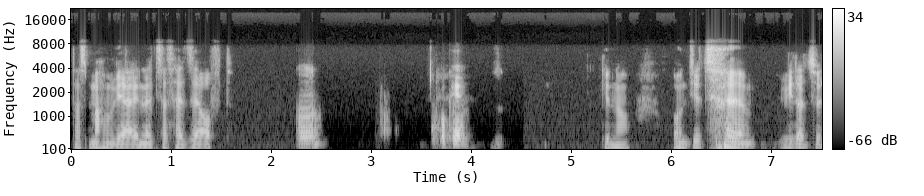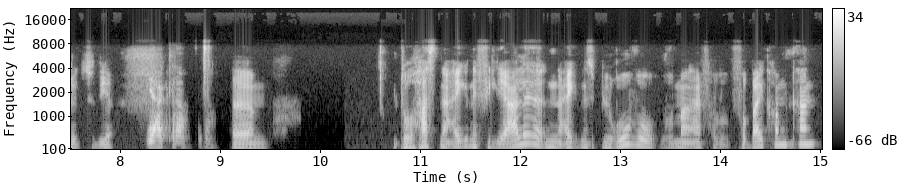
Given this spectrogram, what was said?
Das machen wir in letzter Zeit sehr oft. Mhm. Okay, Genau. Und jetzt äh, wieder zurück zu dir. ja, klar. Ähm, du hast eine eigene Filiale, ein eigenes Büro, wo, wo man einfach vorbeikommen kann?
